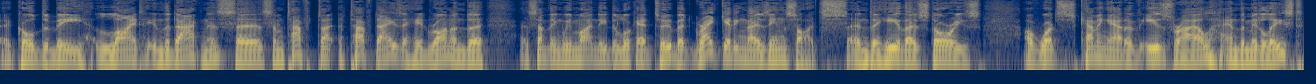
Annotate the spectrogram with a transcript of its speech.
uh, called to be light in the darkness. Uh, some tough, t- tough days ahead, Ron, and uh, something we might need to look at too. But great getting those insights and to hear those stories of what's coming out of Israel and the Middle East.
